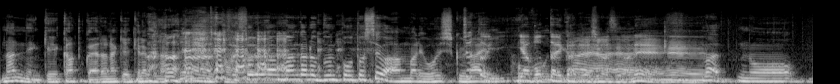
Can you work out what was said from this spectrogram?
何年経過とかやらなきゃいけなくなって。それは漫画の文法としてはあんまり美味しくちょっとないやぼったい感じがしますよね。まああのず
